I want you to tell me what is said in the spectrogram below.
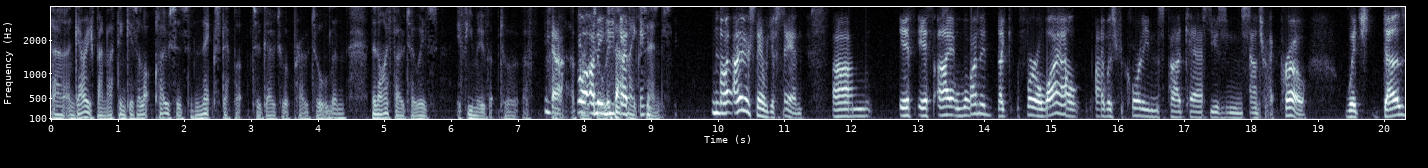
Uh, and GarageBand, I think, is a lot closer to the next step up to go to a Pro Tool than than iPhoto is. If you move up to a, a, Yeah. a Pro Well, I Tool, mean, if that got makes sense. No, I understand what you're saying. Um, if if I wanted, like, for a while, I was recording this podcast using Soundtrack Pro, which does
